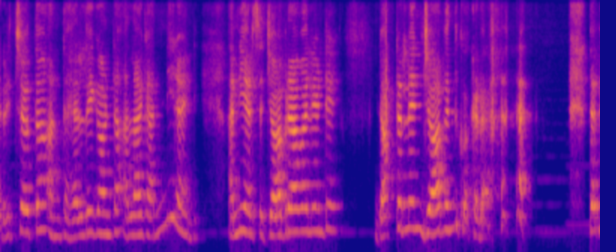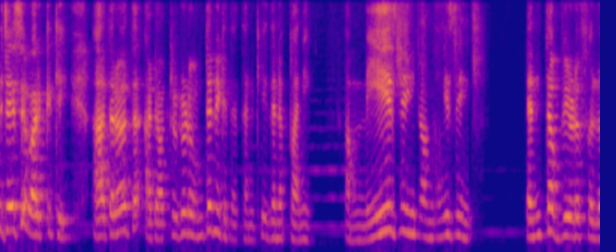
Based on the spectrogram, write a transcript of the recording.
రిచ్ అవుతాం అంత హెల్తీగా ఉంటాం అలాగే అన్నీ రాయండి. అన్నీ అరిసే. జాబ్ రావాలి అంటే డాక్టర్ లేని జాబ్ ఎందుకు అక్కడ? తను చేసే వర్క్కి ఆ తర్వాత ఆ డాక్టర్ కూడా ఉంటేనే కదా తనకి ఏదైనా పని. అమేజింగ్ అమేజింగ్ ఎంత బ్యూటిఫుల్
